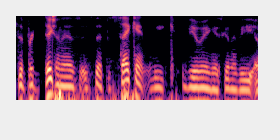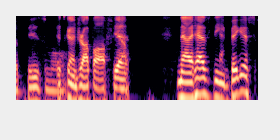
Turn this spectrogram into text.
the prediction is is that the second week viewing is going to be abysmal. It's going to drop off. Yeah. Yeah. Now it has the biggest.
